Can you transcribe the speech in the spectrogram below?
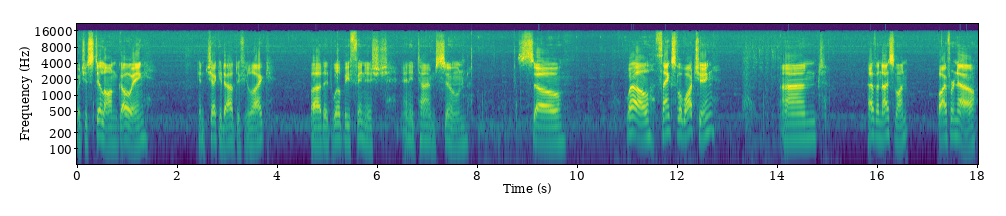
which is still ongoing. You can check it out if you like, but it will be finished anytime soon. So, well, thanks for watching, and have a nice one. Bye for now.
